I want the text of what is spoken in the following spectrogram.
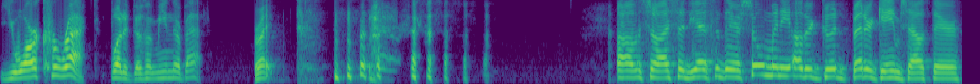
you are correct, but it doesn't mean they're bad. Right. um, so I said, yes, there are so many other good, better games out there.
